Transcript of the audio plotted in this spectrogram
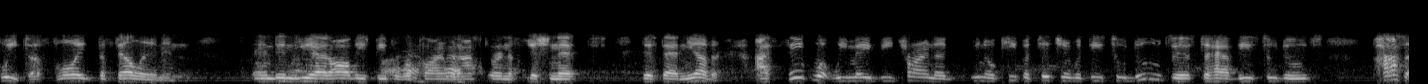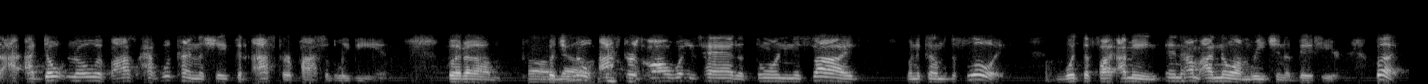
tweets of Floyd the felon, and and then you had all these people replying with Oscar and the fishnets, this, that, and the other. I think what we may be trying to, you know, keep attention with these two dudes is to have these two dudes. Possi- I, I don't know if Oscar, what kind of shape could Oscar possibly be in, but um, Oh, but you know, Oscar's always had a thorn in his side when it comes to Floyd. With the fight, I mean, and I'm, I know I'm reaching a bit here, but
